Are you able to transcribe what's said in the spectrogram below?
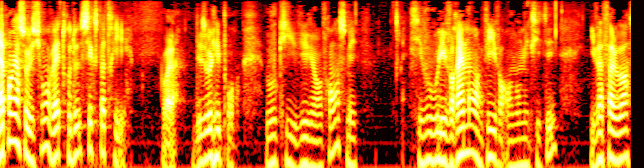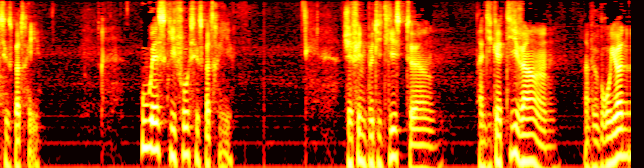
La première solution va être de s'expatrier. Voilà, désolé pour vous qui vivez en France, mais si vous voulez vraiment vivre en non-mixité, il va falloir s'expatrier. Où est-ce qu'il faut s'expatrier? J'ai fait une petite liste euh, indicative, hein, un peu brouillonne,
